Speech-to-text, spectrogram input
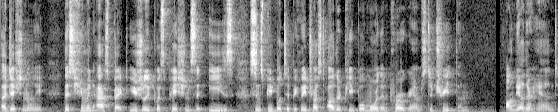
Additionally, this human aspect usually puts patients at ease since people typically trust other people more than programs to treat them. On the other hand,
